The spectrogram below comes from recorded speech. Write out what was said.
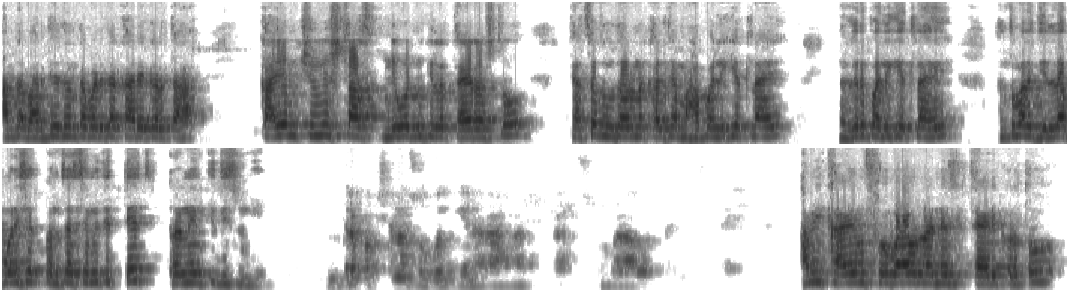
आमचा भारतीय जनता पार्टीचा कार्यकर्ता कायम चोवीस तास निवडणुकीला तयार असतो. त्याचंच उदाहरण कालच्या महापालिकेतलं आहे नगरपालिकेतलं आहे. आणि तुम्हाला जिल्हा परिषद पंचायत समितीत तेच रणनीती दिसून येईल. मित्र पक्षांना सोबत घेणार आहात आम्ही कायम स्वबळावर लढण्याची तयारी करतो.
